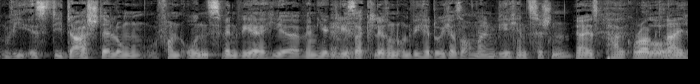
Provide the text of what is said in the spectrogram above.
wie ist die Darstellung von uns, wenn wir hier, wenn hier Gläser klirren und wir hier durchaus auch mal ein Bierchen zischen. Ja, ist Punkrock So. gleich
